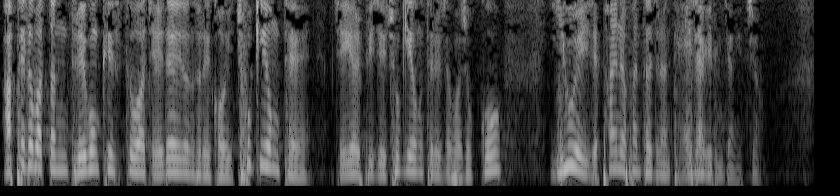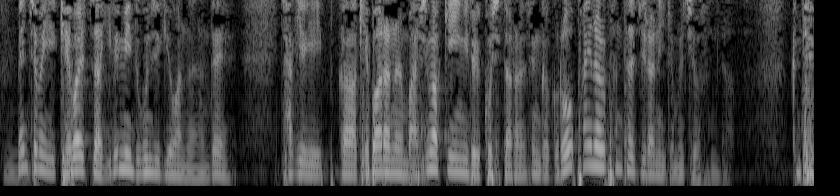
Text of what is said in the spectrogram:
앞에서 봤던 드래곤 퀘스트와 젤다의 전설의 거의 초기 형태, JRPG의 초기 형태를 잡아줬고 이후에 이제 파이널 판타지라는 대작이 등장했죠. 맨 처음에 이 개발자 이름이 누군지 기억 안 나는데 자기가 개발하는 마지막 게임이 될 것이다라는 생각으로 파이널 판타지라는 이름을 지었습니다. 근데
